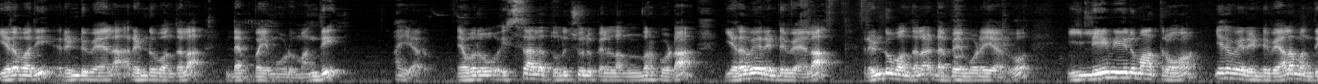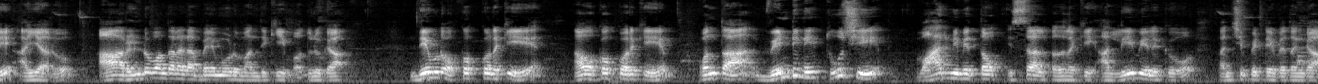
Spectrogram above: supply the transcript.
ఇరవై రెండు వేల రెండు వందల డెబ్బై మూడు మంది అయ్యారు. ఎవరు? ఇస్రాయల తొలుచూలు పిల్లలందరూ కూడా ఇరవై రెండు వేల రెండు వందల డెబ్బై మూడు అయ్యారు. ఈ లేవీలు మాత్రం ఇరవై రెండు వేల మంది అయ్యారు. ఆ రెండు వందల డెబ్బై మూడు మందికి బదులుగా దేవుడు ఒక్కొక్కరికి ఒక్కొక్కరికి కొంత వెండిని తూచి వారి నిమిత్తం ఇస్రాయల్ ప్రజలకి ఆ లీవీలకు పంచిపెట్టే విధంగా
